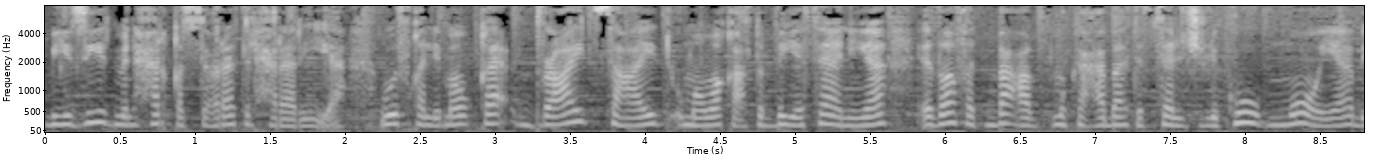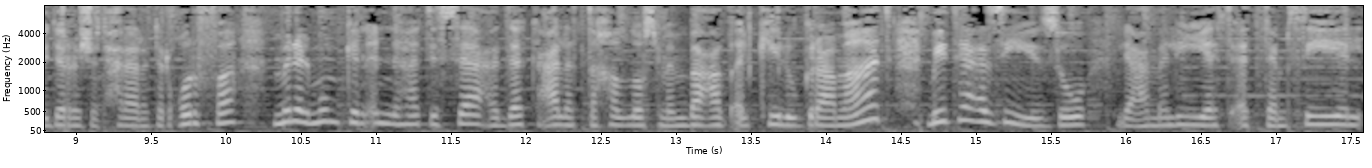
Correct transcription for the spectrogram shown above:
بيزيد من حرق السعرات الحرارية وفقا لموقع Bright Side ومواقع طبية ثانية إضافة بعض مكعبات الثلج لكوب موية بدرجة حرارة الغرفة من الممكن إنها تساعدك على التخلص من بعض الكيلوغرامات بتعزيزه لعملية التمثيل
